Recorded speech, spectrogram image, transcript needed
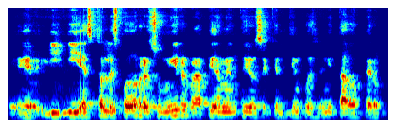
Eh, y, esto les puedo resumir rápidamente, yo sé que el tiempo es limitado, pero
